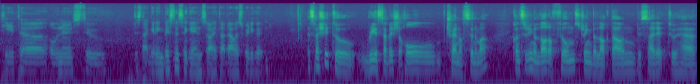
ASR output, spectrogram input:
theater owners to to start getting business again. So I thought that was pretty good. Especially to re establish the whole trend of cinema, considering a lot of films during the lockdown decided to have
